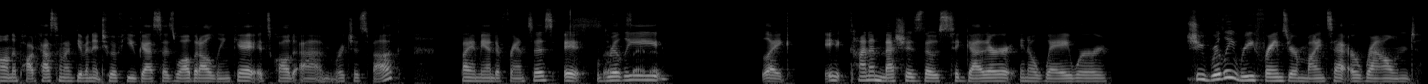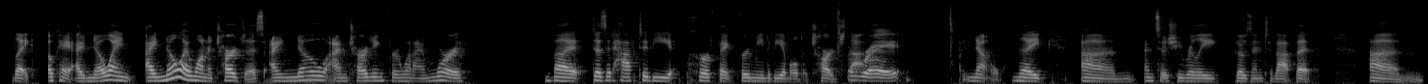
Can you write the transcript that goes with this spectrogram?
on the podcast and I've given it to a few guests as well, but I'll link it. It's called um Rich as Fuck by Amanda Frances. It So really excited. like it kind of meshes those together in a way where she really reframes your mindset around like okay i know i i know i want to charge this i know i'm charging for what i'm worth but does it have to be perfect for me to be able to charge that Right. no like um and so she really goes into that but um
